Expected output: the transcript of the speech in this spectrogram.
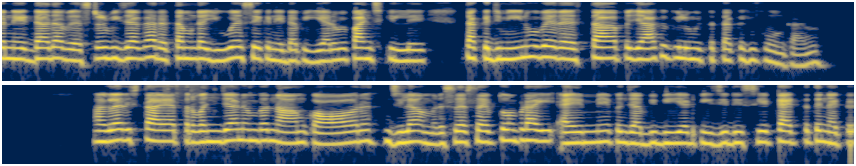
ਕੈਨੇਡਾ ਦਾ ਵੈਸਟਰ ਵੀਜ਼ਾ ਗਾ ਰਤਾ ਮੁੰਡਾ ਯੂਐਸਏ ਕੈਨੇਡਾ ਪੀਆਰ ਹੋਵੇ 5 ਕਿੱਲੇ ਤੱਕ ਜ਼ਮੀਨ ਹੋਵੇ, ਰਸਤਾ 50 ਕੁ ਕਿਲੋਮੀਟਰ ਤੱਕ ਹੀ ਫੋਨ ਕਰਨ। ਅਗਲਾ ਰਿਸ਼ਤਾ ਆਇਆ 53 ਨੰਬਰ, ਨਾਮ ਕੌਰ, ਜ਼ਿਲ੍ਹਾ ਅੰਮ੍ਰਿਤਸਰ ਸਾਹਿਬ ਤੋਂ ਪੜ੍ਹਾਈ MA Punjabi BEd PGDC TET ਤੇ ਨੈਟ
